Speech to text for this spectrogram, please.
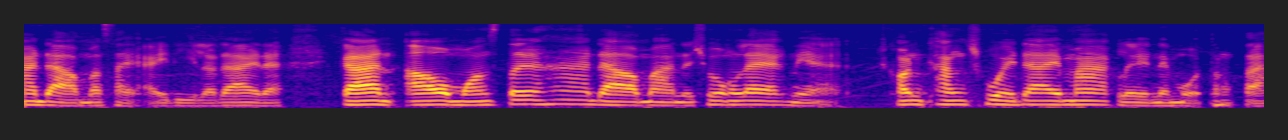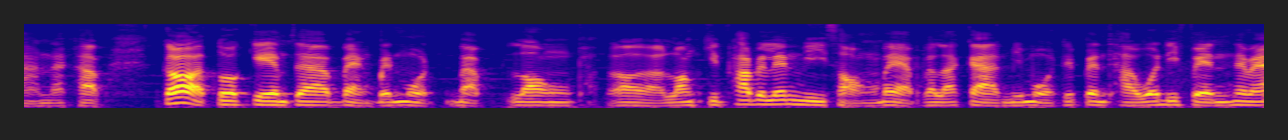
5ดาวมาใส่ ID เราได้นะ การเอามอนสเตอร์5ดาวมาในช่วงแรกเนี่ย ค่อนข้างช่วยได้มากเลยในโหมดต่างๆนะครับ ก็ตัวเกมจะแบ่งเป็นโหมดแบบลองออลองคิดภาพไปเล่นมี 2 แบบกันละกัน มีโหมดที่เป็น Tower Defense ใช่ไหม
